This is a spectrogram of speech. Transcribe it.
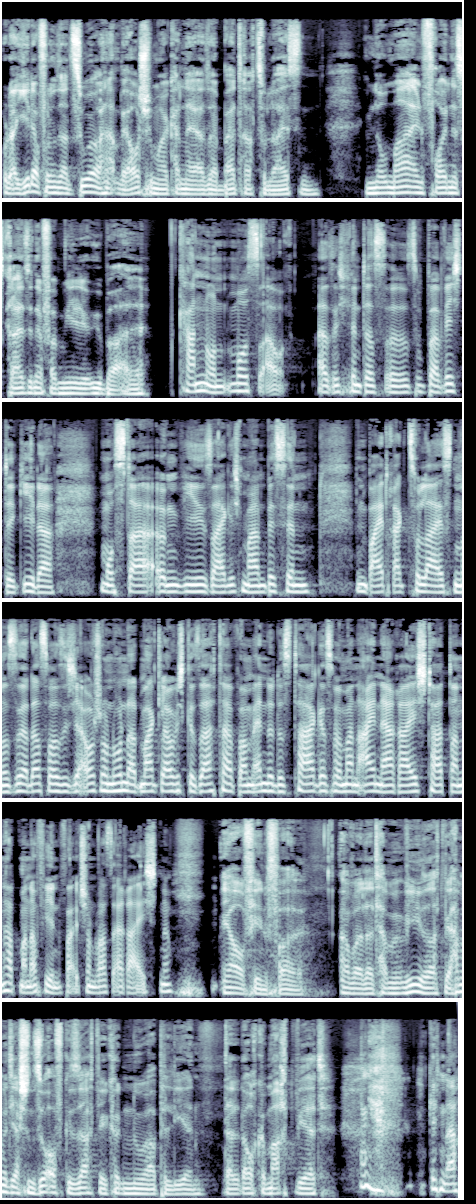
oder jeder von unseren Zuhörern haben wir auch schon mal, kann da ja seinen Beitrag zu leisten. Im normalen Freundeskreis, in der Familie, überall. Kann und muss auch. Also ich finde das äh, super wichtig. Jeder muss da irgendwie, sage ich mal, ein bisschen einen Beitrag zu leisten. Das ist ja das, was ich auch schon hundertmal, glaube ich, gesagt habe. Am Ende des Tages, wenn man einen erreicht hat, dann hat man auf jeden Fall schon was erreicht. Ne? Ja, auf jeden Fall. Aber das haben wir, wie gesagt, wir haben es ja schon so oft gesagt, wir können nur appellieren, dass es auch gemacht wird. Ja, genau.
